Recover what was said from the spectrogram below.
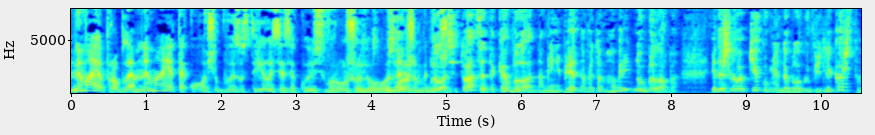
Немає проблем, немає такого, щоб ви зустрілися з якоюсь ворожою Вы знаете, ворожим была ситуация, такая была. Нам мне неприятно об этом говорить, но было бы. Я дошла в аптеку, мне надо было купить лекарство.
